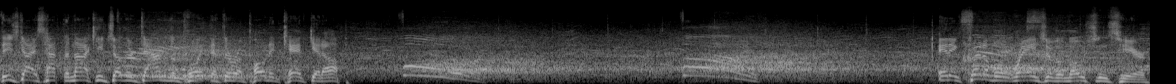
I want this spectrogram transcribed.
two. These guys have to knock each other down to the point that their opponent can't get up. An incredible range of emotions here.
